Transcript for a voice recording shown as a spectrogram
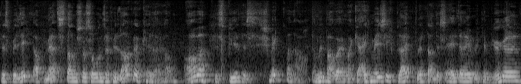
Das belegt ab März dann schon so so viel Lagerkellerraum. Aber das Bier, das schmeckt man auch. Damit man aber immer gleichmäßig bleibt, wird dann das Ältere mit dem Jüngeren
